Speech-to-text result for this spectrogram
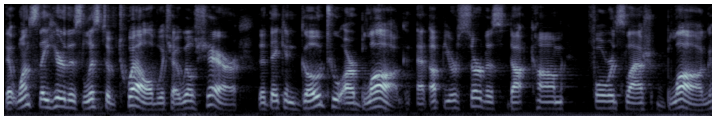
that once they hear this list of 12, which I will share, that they can go to our blog at upyourservice.com forward slash blog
